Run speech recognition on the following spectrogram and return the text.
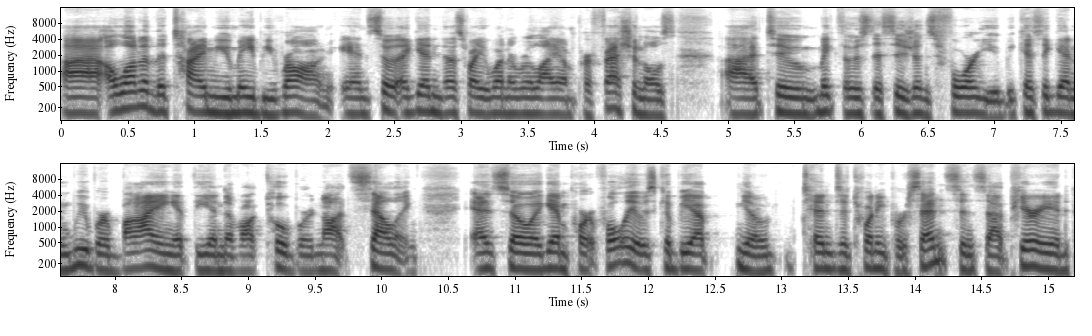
uh, a lot of the time you may be wrong. And so again, that's why you want to rely on professionals uh, to make those decisions for you. Because again, we were buying at the end of October, not selling, and so again, portfolios could be up you know 10 to 20 percent since that period.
